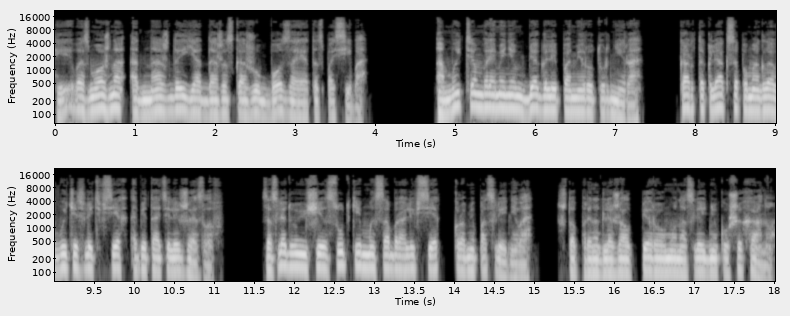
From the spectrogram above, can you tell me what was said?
и, возможно, однажды я даже скажу Бо за это спасибо. А мы тем временем бегали по миру турнира. Карта Клякса помогла вычислить всех обитателей жезлов. За следующие сутки мы собрали всех, кроме последнего, что принадлежал первому наследнику Шихану.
